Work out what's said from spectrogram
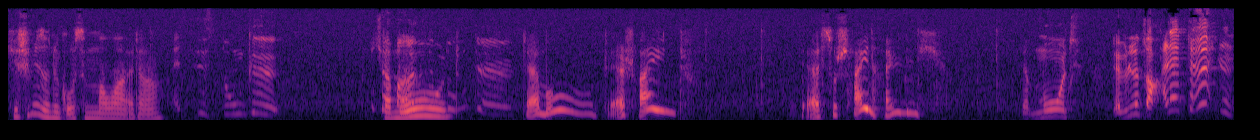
Hier ist schon wieder so eine große Mauer, Alter. Es ist dunkel. Ich Der Angst, Mond. dunkel. Der Mond, er scheint. Er ist so scheinheilig. Der Mond. Der will uns doch alle töten.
